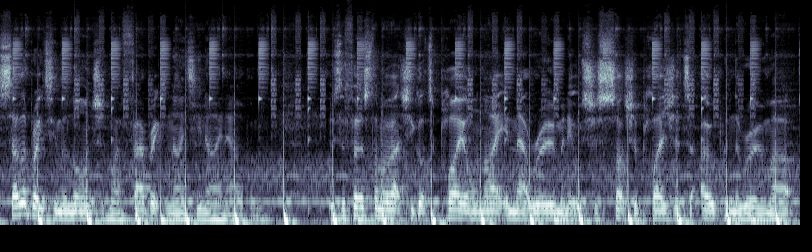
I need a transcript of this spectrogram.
celebrating the launch of my Fabric 99 album. It was the first time I've actually got to play all night in that room, and it was just such a pleasure to open the room up,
